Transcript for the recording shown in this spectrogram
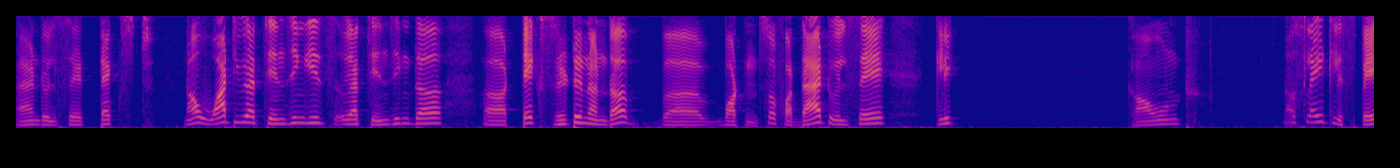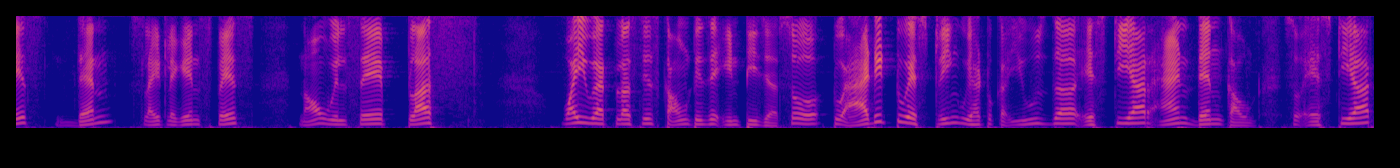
and we'll say text. Now what we are changing is we are changing the uh, text written on the uh, button. So for that we'll say click count. Now slightly space then slightly again space. Now we'll say plus. Why we are plus this count is a integer. So to add it to a string we have to use the str and then count. So str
